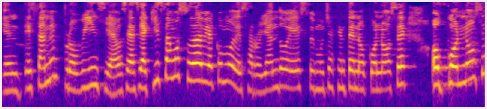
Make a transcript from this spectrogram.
en, estando en provincia, o sea, si aquí estamos todavía como desarrollando esto y mucha gente no conoce o conoce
